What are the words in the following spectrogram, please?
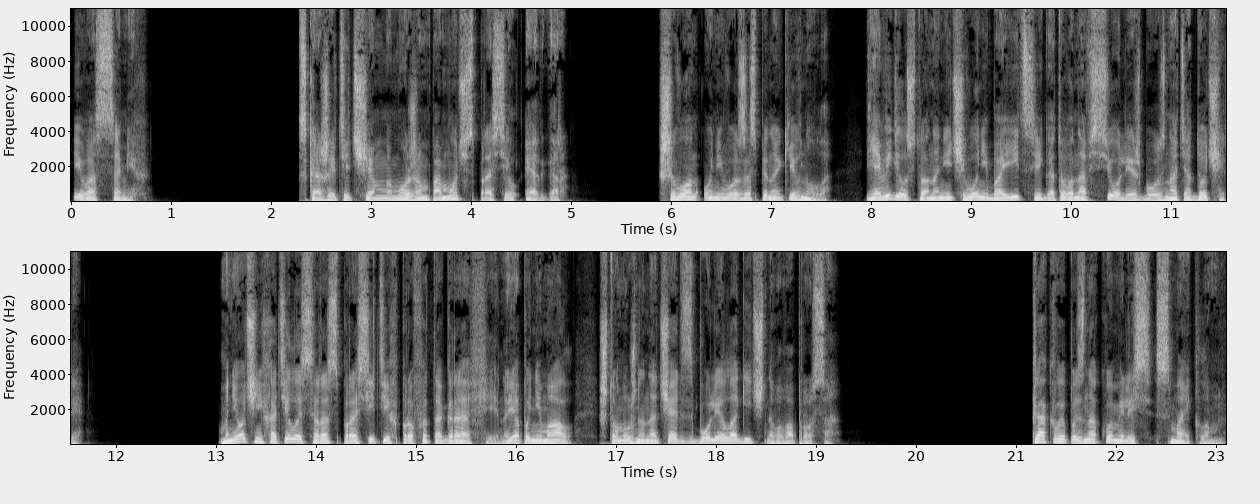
и вас самих. «Скажите, чем мы можем помочь?» – спросил Эдгар. Шивон у него за спиной кивнула. Я видел, что она ничего не боится и готова на все, лишь бы узнать о дочери. Мне очень хотелось расспросить их про фотографии, но я понимал, что нужно начать с более логичного вопроса. «Как вы познакомились с Майклом?»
